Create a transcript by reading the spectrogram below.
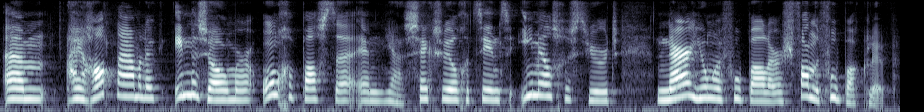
Ehm, hij had namelijk in de zomer ongepaste en ja, seksueel getinte e-mails gestuurd naar jonge voetballers van de voetbalclub.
